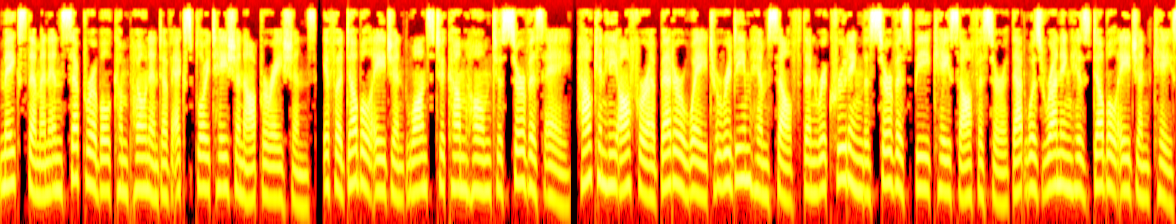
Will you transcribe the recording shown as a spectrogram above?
makes them an inseparable component of exploitation operations. If a double agent wants to come home to Service A, how can he offer a better way to redeem himself than recruiting the Service B case officer that was running his double agent case,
